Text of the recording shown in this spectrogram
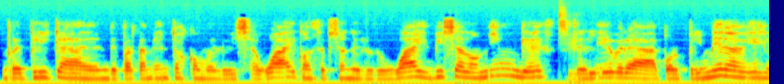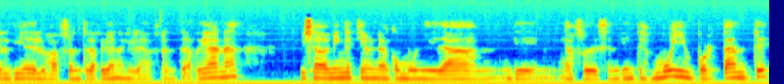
replica en departamentos como el Villaguay, Concepción del Uruguay, Villa Domínguez celebra por primera vez el Día de los Afroentrerrianos y las Afroentrerrianas. Villa Domínguez tiene una comunidad de afrodescendientes muy importante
